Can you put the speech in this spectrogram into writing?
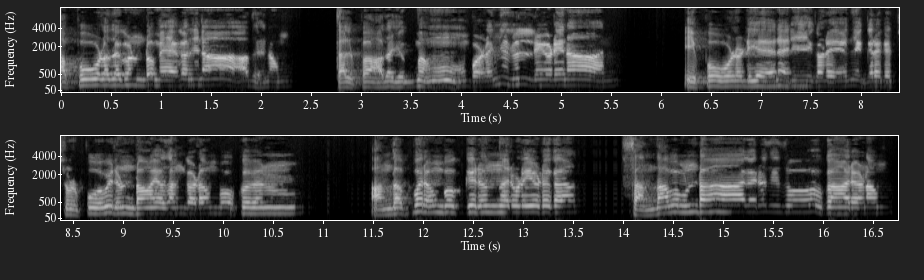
അപ്പോൾ അത് കൊണ്ടു തൽപാദയുഗ്മവും പഴഞ്ഞു ചൊല്ലിയിടിനാൻ ഇപ്പോൾ അടിയനരികളെ നിഗ്രഹിച്ചുൾപ്പൂവിലുണ്ടായ സങ്കടം പോക്കുവൻ. അന്തപ്പുരം പൊക്കിരുന്നരുളിയിടുക സന്താപമുണ്ടാകരുതിതോ കാരണം.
